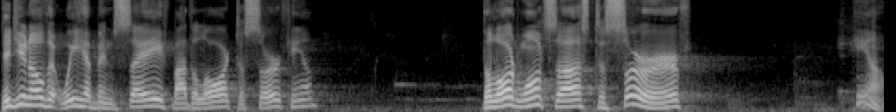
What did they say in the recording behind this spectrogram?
Did you know that we have been saved by the Lord to serve Him? The Lord wants us to serve Him.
